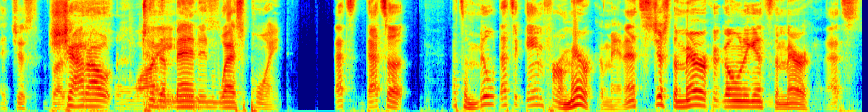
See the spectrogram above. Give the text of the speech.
It just Shout out to the men is- in West Point. That's that's a that's a mil, that's a game for America, man. That's just America going against America. That's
